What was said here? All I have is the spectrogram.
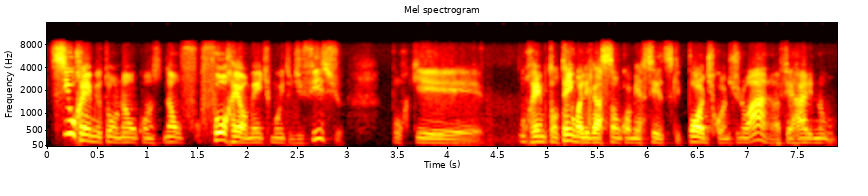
Se o Hamilton não, não for realmente muito difícil, porque o Hamilton tem uma ligação com a Mercedes que pode continuar, a Ferrari não.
